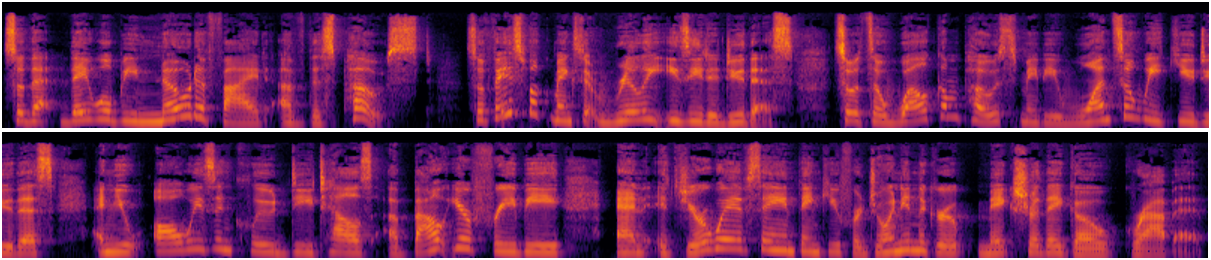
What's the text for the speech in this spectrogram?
so that they will be notified of this post. So Facebook makes it really easy to do this. So it's a welcome post. Maybe once a week you do this and you always include details about your freebie. And it's your way of saying thank you for joining the group. Make sure they go grab it.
